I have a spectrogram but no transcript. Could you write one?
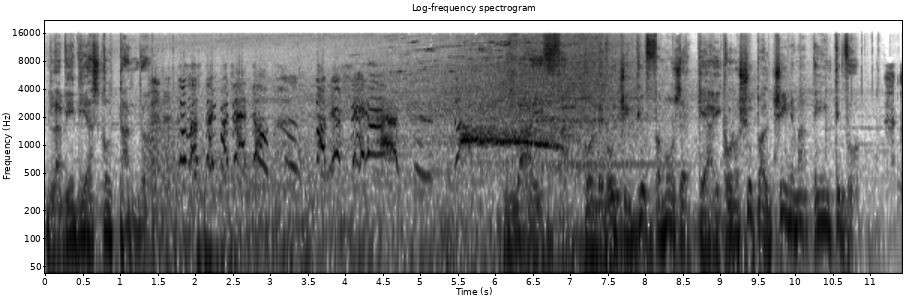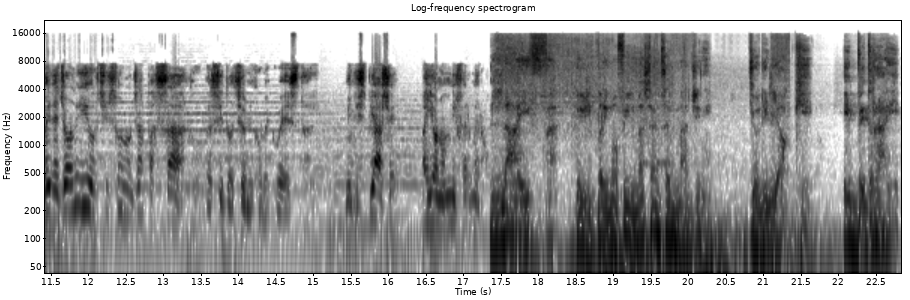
la vivi ascoltando. Cosa stai facendo? Fammi uscire! No! Life, con le voci più famose che hai conosciuto al cinema e in tv. Vede John, io ci sono già passato per situazioni come questa. Mi dispiace, ma io non mi fermerò. Life, il primo film senza immagini. Chiudi gli occhi e vedrai.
